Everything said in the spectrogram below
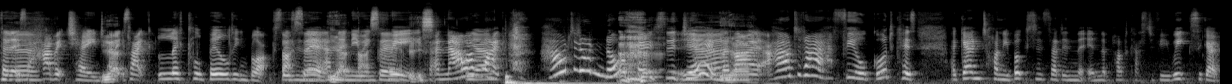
then it's a habit change, Yeah. and it's like little building blocks, That's isn't it. it? And Yeah. then you That's it. increase. And now Yeah. I'm like, how did I not go to the gym? Yeah. And Yeah. like, how did I feel good? Because again, Tonia Buxton said in the in the podcast a few weeks ago,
